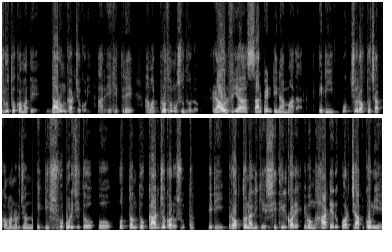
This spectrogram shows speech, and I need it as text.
দ্রুত কমাতে দারুণ কার্যকরী। আর এক্ষেত্রে আমার প্রথম ওষুধ হলো রাউলফিয়া সার্পেন্টিনা মাদার। এটি উচ্চ রক্তচাপ কমানোর জন্য একটি সুপরিচিত ও অত্যন্ত কার্যকর ওষুধ। এটি রক্তনালীকে শিথিল করে এবং হার্টের উপর চাপ কমিয়ে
